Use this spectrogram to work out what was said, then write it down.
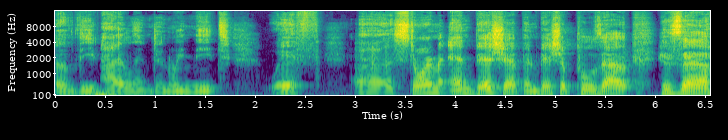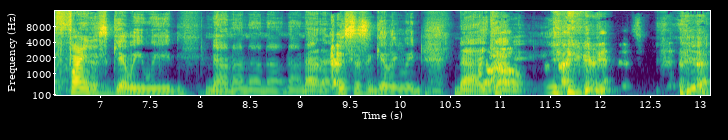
of the island and we meet with uh, Storm and Bishop. And Bishop pulls out his uh, finest gillyweed. No, no, no, no, no, no, no. This isn't gillyweed. No, you can't. Yeah.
